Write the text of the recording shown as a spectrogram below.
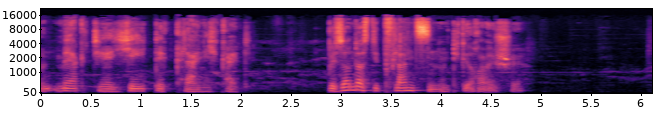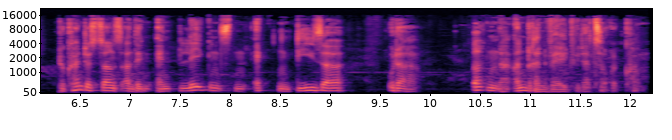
und merk dir jede Kleinigkeit besonders die Pflanzen und die Geräusche. Du könntest sonst an den entlegensten Ecken dieser oder irgendeiner anderen Welt wieder zurückkommen.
